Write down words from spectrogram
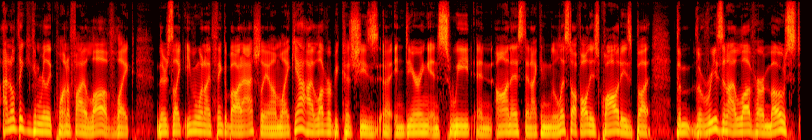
I don't think you can really quantify love. Like, there's like, even when I think about Ashley, I'm like, yeah, I love her because she's uh, endearing and sweet and honest. And I can list off all these qualities. But the, the reason I love her most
